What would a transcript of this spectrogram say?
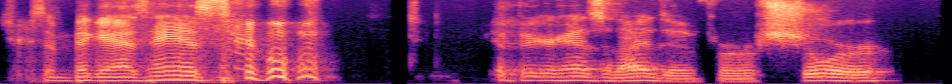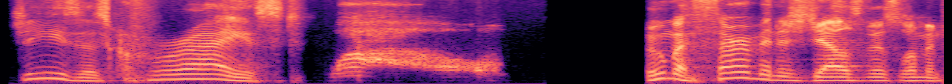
She got some big ass hands too. got bigger hands than i do for sure Jesus Christ. wow Uma Thurman is jealous of this woman.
